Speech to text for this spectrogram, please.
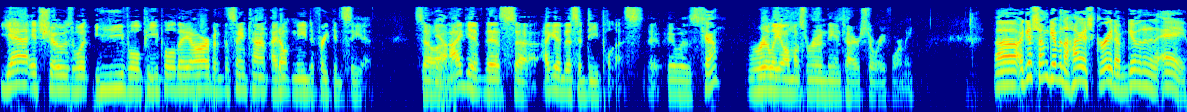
yeah, it shows what evil people they are, but at the same time, I don't need to freaking see it. So Yeah. uh, I give this, uh, I give this a D plus. It, it was Okay. really almost ruined the entire story for me. Uh, I guess I'm giving the highest grade. I'm giving it an A.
